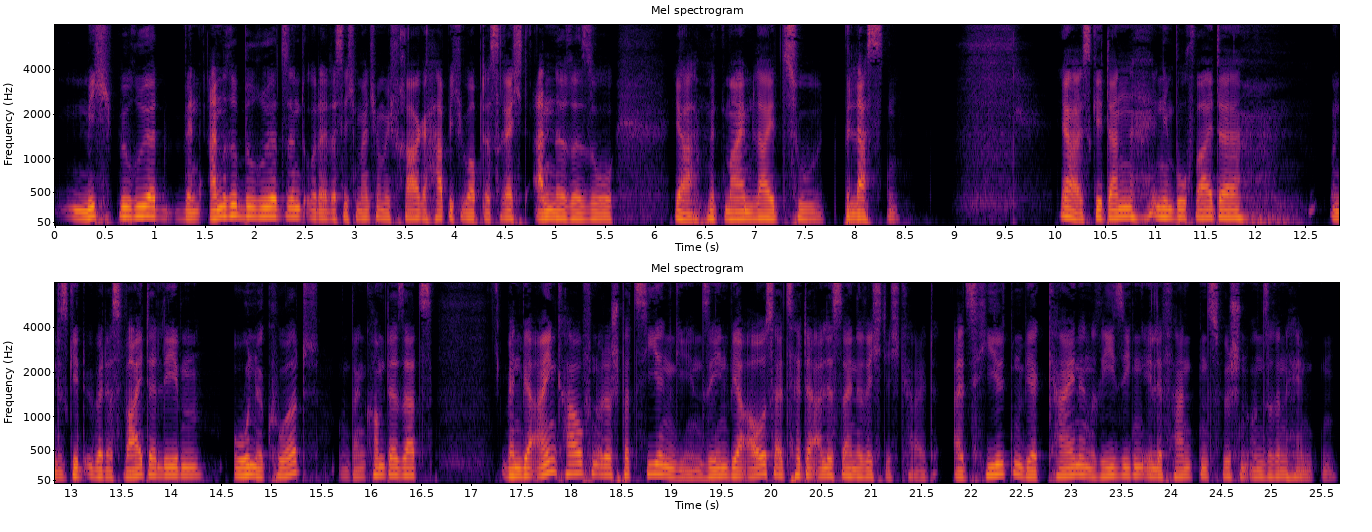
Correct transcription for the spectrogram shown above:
mich berührt, wenn andere berührt sind oder dass ich manchmal mich frage, habe ich überhaupt das Recht, andere so, ja, mit meinem Leid zu belasten. Ja, es geht dann in dem Buch weiter und es geht über das Weiterleben ohne Kurt und dann kommt der Satz, wenn wir einkaufen oder spazieren gehen, sehen wir aus, als hätte alles seine Richtigkeit, als hielten wir keinen riesigen Elefanten zwischen unseren Händen.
